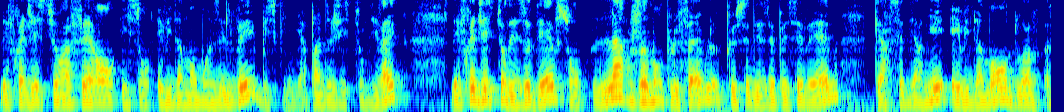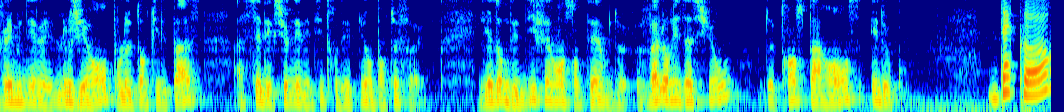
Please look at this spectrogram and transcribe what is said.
les frais de gestion afférents y sont évidemment moins élevés puisqu'il n'y a pas de gestion directe. Les frais de gestion des ETF sont largement plus faibles que ceux des EPCVM car ces derniers évidemment doivent rémunérer le gérant pour le temps qu'il passe à sélectionner les titres détenus en portefeuille. Il y a donc des différences en termes de valorisation, de transparence et de coût. D'accord,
